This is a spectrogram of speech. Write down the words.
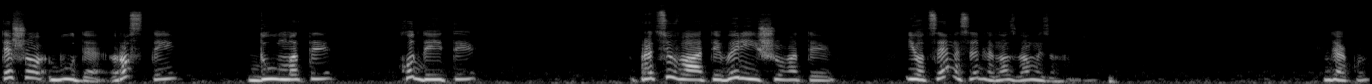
Те, що буде рости, думати, ходити, працювати, вирішувати. І оце несе для нас з вами загрозу. Дякую.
